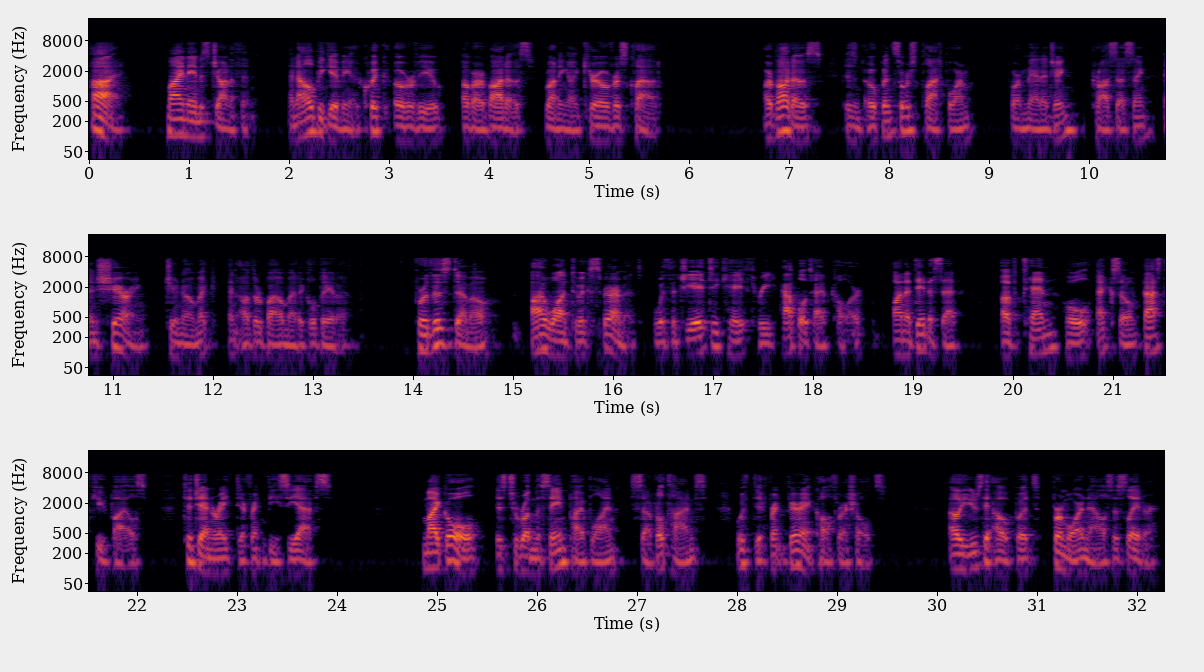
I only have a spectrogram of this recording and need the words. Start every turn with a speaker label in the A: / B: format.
A: Hi, my name is Jonathan, and I'll be giving a quick overview of Arvados running on Curoverse Cloud. Arvados is an open source platform for managing, processing, and sharing genomic and other biomedical data. For this demo, I want to experiment with the GATK3 haplotype caller on a dataset of 10 whole exome FASTQ files to generate different VCFs. My goal is to run the same pipeline several times with different variant call thresholds. I'll use the outputs for more analysis later.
